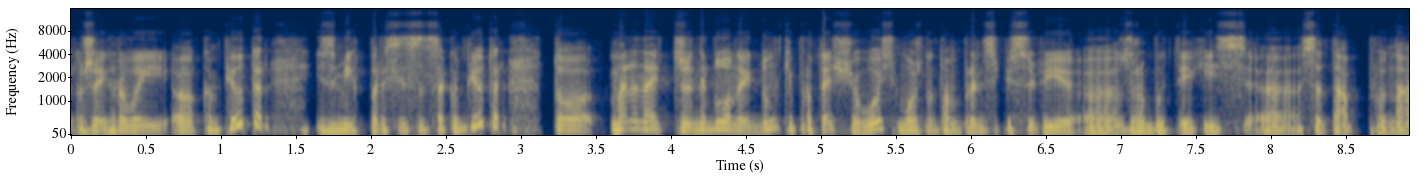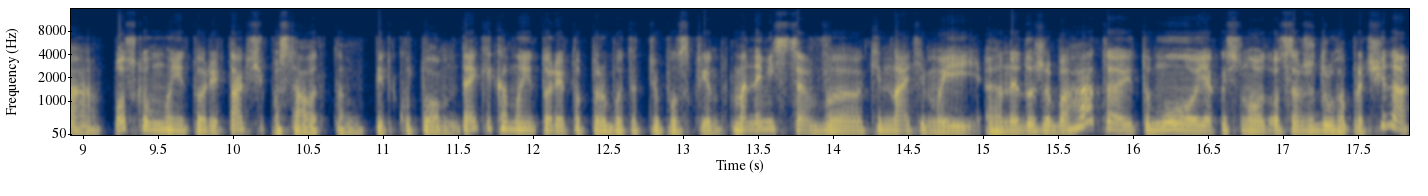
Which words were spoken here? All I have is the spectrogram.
вже ігровий е, комп'ютер і зміг пересісти це комп'ютер, то в мене навіть вже не було навіть думки про те, що ось можна там, в принципі, собі е, зробити якийсь е, сетап на плоскому моніторі, так, чи поставити там під кутом декілька моніторів, тобто робити трипл скрін. У мене місця в кімнаті моїй е, не дуже багато, і тому якось ну, оце вже друга причина,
